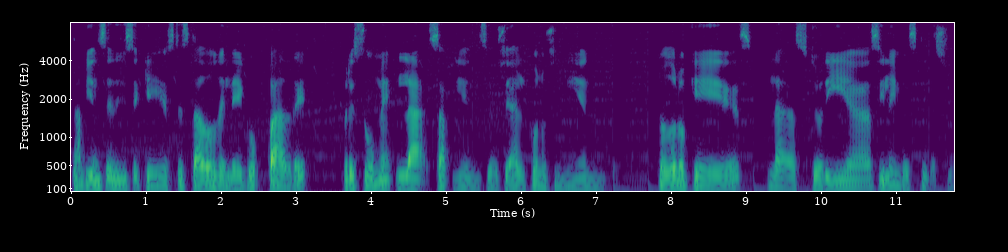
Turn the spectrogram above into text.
También se dice que este estado del ego padre presume la sapiencia, o sea, el conocimiento, todo lo que es las teorías y la investigación.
